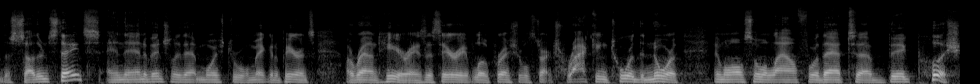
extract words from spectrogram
the southern states, and then eventually that moisture will make an appearance around here as this area of low pressure will start tracking toward the north and will also allow for that uh, big push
